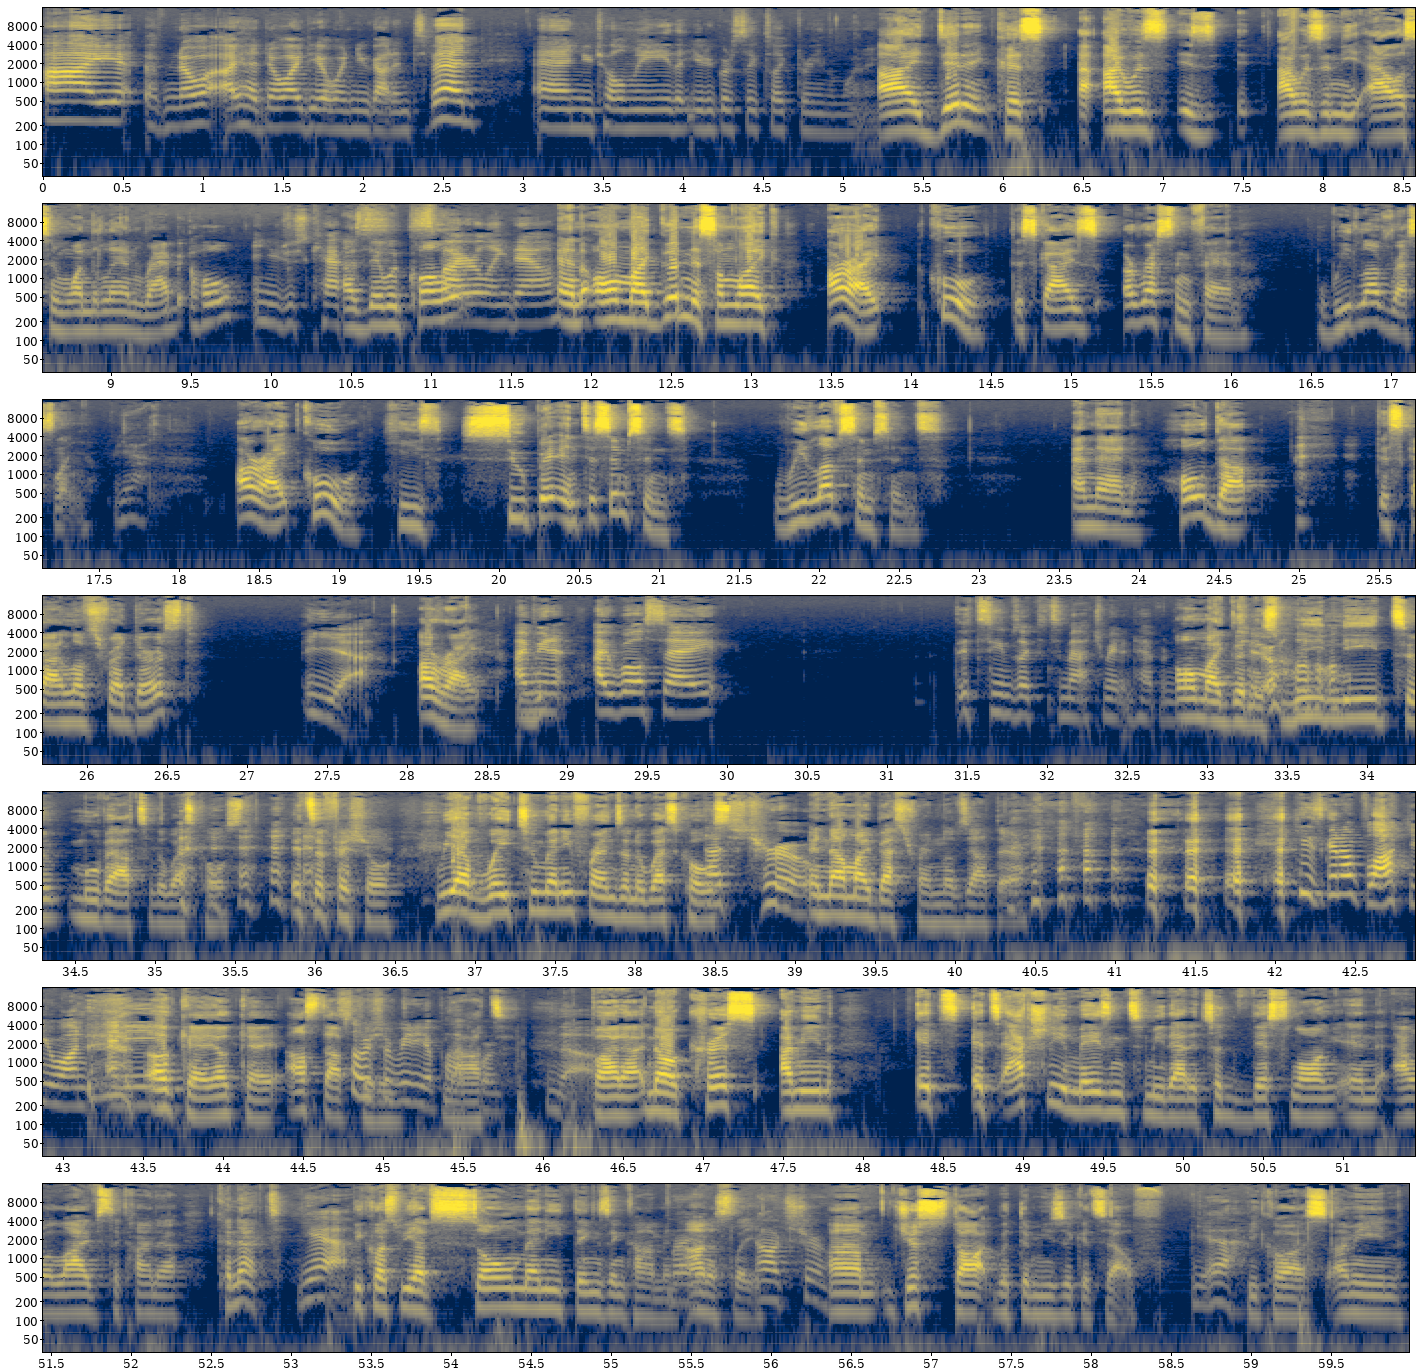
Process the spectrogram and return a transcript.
I have no. I had no idea when you got into bed, and you told me that you'd go to sleep till like three in the morning, I didn't because I was is I was in the Alice in Wonderland rabbit hole. and you just kept as they would call spiraling it. down. And oh my goodness, I'm like, all right, cool. This guy's a wrestling fan. We love wrestling. yeah, All right, cool. He's super into Simpsons. We love Simpsons. And then, hold up, this guy loves Fred Durst. yeah. All right. I mean, I will say, it seems like it's a match made in heaven. Oh my goodness, we need to move out to the West Coast. It's official. We have way too many friends on the West Coast. That's true. And now my best friend lives out there. He's gonna block you on any Okay, okay. I'll stop. social kidding. media Not. platform. No, But uh, no, Chris. I mean, it's it's actually amazing to me that it took this long in our lives to kind of connect. Yeah. Because we have so many things in common. Right. Honestly. No, it's true. Um, just start with the music itself, yeah, because I mean,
